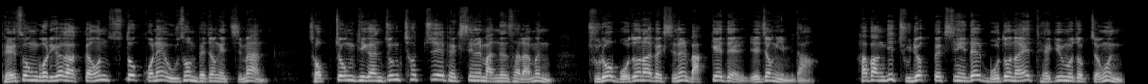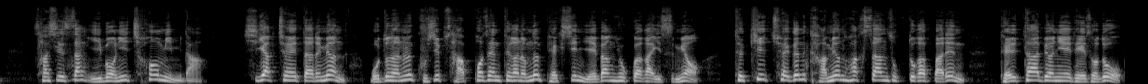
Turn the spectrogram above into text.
배송거리가 가까운 수도권에 우선 배정했지만 접종 기간 중 첫 주에 백신을 맞는 사람은 주로 모더나 백신을 맞게 될 예정입니다. 하반기 주력 백신이 될 모더나의 대규모 접종은 사실상 이번이 처음입니다. 식약처에 따르면 모더나는 94%가 넘는 백신 예방 효과가 있으며 특히 최근 감염 확산 속도가 빠른 델타 변이에 대해서도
